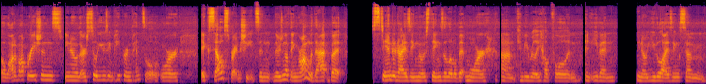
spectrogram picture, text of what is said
a lot of operations you know are still using paper and pencil or excel spreadsheets and there's nothing wrong with that but standardizing those things a little bit more um, can be really helpful and and even you know utilizing some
